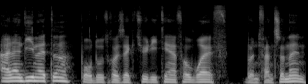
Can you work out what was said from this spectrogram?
À lundi matin pour d'autres actualités Info Bref. Bonne fin de semaine.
